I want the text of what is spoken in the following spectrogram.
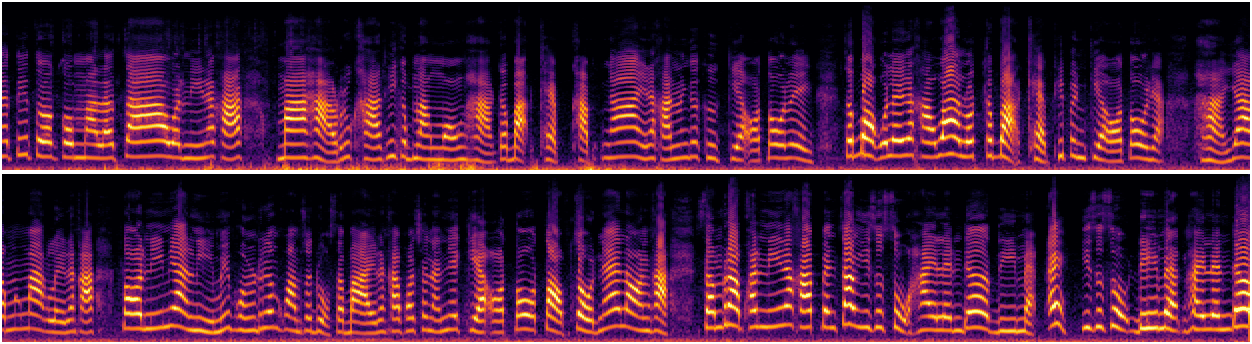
นตตี้ตัวกลมมาแล้วจ้าวันนี้นะคะมาหาลูกค้าที่กำลังมองหากระบะแคบขับง่ายนะคะ นั่นก็คือเกียร์ออโต้นั่นเอง จะบอกไว้เลยนะคะว่ารถกระบะแคบที่เป็นเกียร์ออโต้เนี่ยหายากมากๆเลยนะคะ ตอนนี้เนี่ยหนีไม่พ้นเรื่องความสะดวกสบายนะคะ เพราะฉะนั้นเนี่ยเกียร์ออโต้ตอบโจทย์แน่นอนค่ะสำหรับคันนี้นะคะเป็นเจ้า Isuzu Highlander D-Max เอ้ย Isuzu D-Max Highlander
